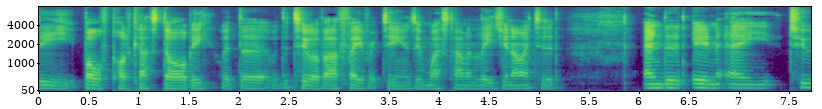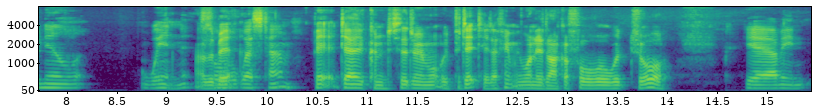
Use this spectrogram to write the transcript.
the Bolf podcast derby with the with the two of our favourite teams in West Ham and Leeds United. Ended in a two 0 win was a for bit- West Ham. Bit dead considering what we predicted. I think we wanted like a four-all draw. Yeah, I mean,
